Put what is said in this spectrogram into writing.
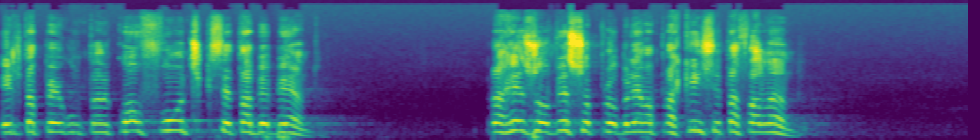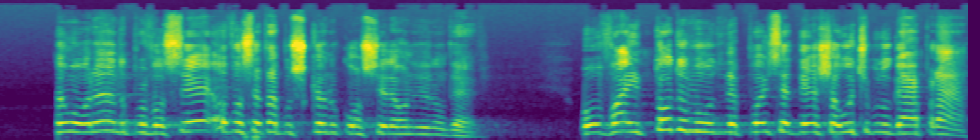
Ele está perguntando qual fonte que você está bebendo. Para resolver seu problema, para quem você está falando? Estão orando por você ou você está buscando conselho onde não deve? Ou vai em todo mundo, depois você deixa o último lugar para,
